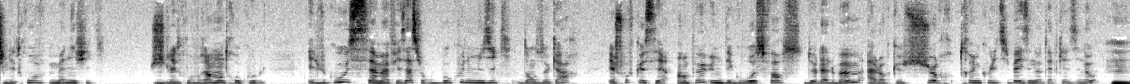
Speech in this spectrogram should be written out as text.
je les trouve magnifiques. Je les trouve vraiment trop cool. Et du coup, ça m'a fait ça sur beaucoup de musiques dans The Car. Et je trouve que c'est un peu une des grosses forces de l'album, alors que sur Tranquility Base et Hotel Casino, Hmm.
